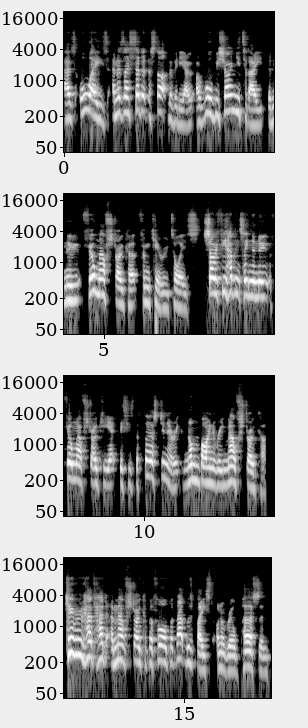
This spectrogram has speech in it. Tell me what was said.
as always, and as I said at the start of the video, I will be showing you today the new Feel Mouth Stroker from Kiiroo Toys. So if you haven't seen the new Feel Mouth Stroker yet, this is the first generic non-binary mouth stroker. Kiiroo have had a mouth stroker before, but that was based on a real person.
